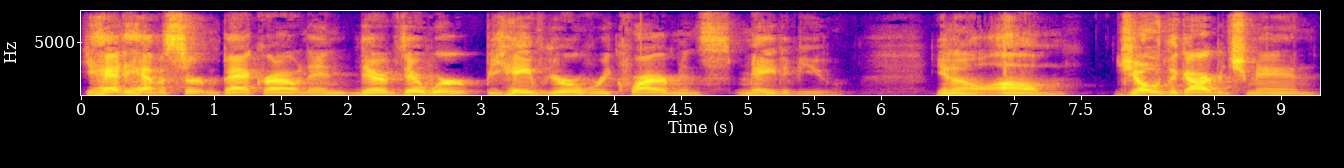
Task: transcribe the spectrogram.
you had to have a certain background and there there were behavioral requirements made of you. You know, um, Joe the garbage man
